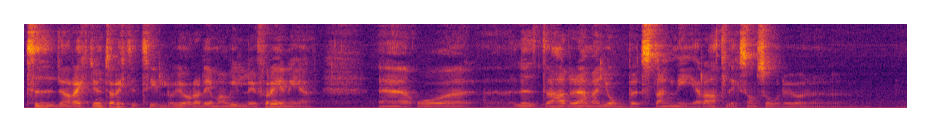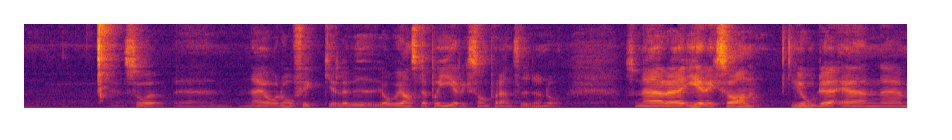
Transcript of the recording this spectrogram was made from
tiden räckte ju inte riktigt till att göra det man ville i föreningen. Eh, och eh, lite hade det här med jobbet stagnerat liksom så. Det var, eh, så eh, när jag då fick, eller vi, jag var ju anställd på Ericsson på den tiden då. Så när Ericsson gjorde en... Ehm,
